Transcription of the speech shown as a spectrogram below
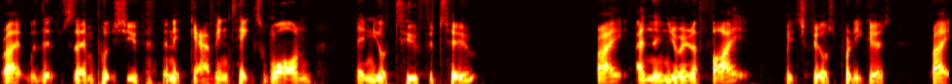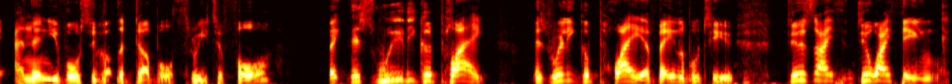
right? With it, so then puts you. Then if Gavin takes one, then you're two for two, right? And then you're in a fight, which feels pretty good, right? And then you've also got the double three to four. Like there's really good play. There's really good play available to you. Does I do I think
